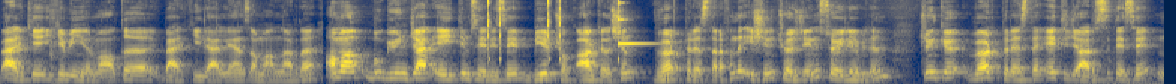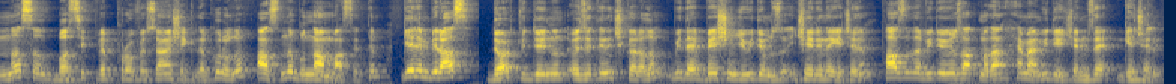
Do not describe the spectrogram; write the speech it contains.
Belki 2026, belki ilerleyen zamanlarda. Ama bu güncel eğitim serisi birçok arkadaşın WordPress tarafında işini çözeceğini söyleyebilirim. Çünkü WordPress'te e-ticaret sitesi nasıl basit ve profesyonel şekilde kurulur aslında bundan bahsettim. Gelin biraz 4 videonun özetini çıkaralım. Bir de 5. videomuzun içeriğine geçelim. Fazla da videoyu uzatmadan hemen video içerimize geçelim.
